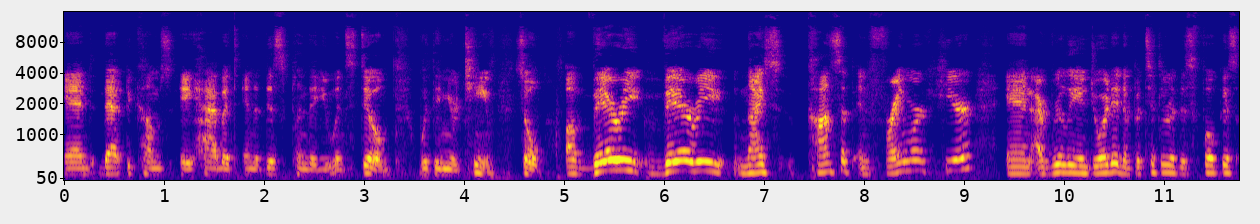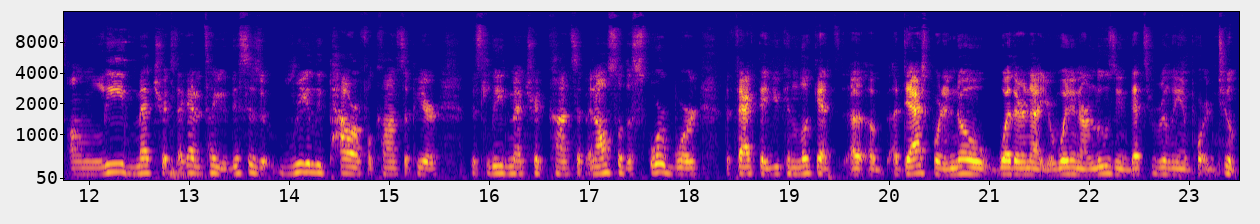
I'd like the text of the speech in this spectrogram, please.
and that becomes a habit and a discipline that you instill within your team. So a very very nice concept and framework here and i really enjoyed it in particular this focus on lead metrics. I got to tell you this is a really powerful concept here this lead metric concept and also the scoreboard the fact that you can look at a, a, a dashboard and know whether or not you're winning or losing that's really important too.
